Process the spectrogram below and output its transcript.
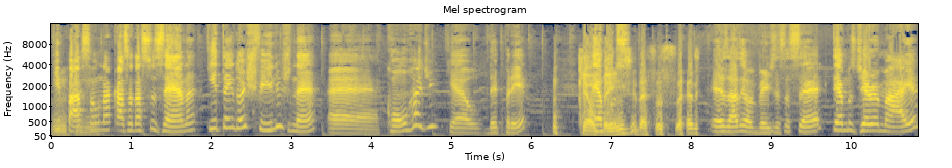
E Uhum. passam na casa da Susana, que tem dois filhos, né? É, Conrad, que é o Depré. Que é o Temos- Benji dessa série. Exato, que é o beijo dessa série. Temos Jeremiah,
